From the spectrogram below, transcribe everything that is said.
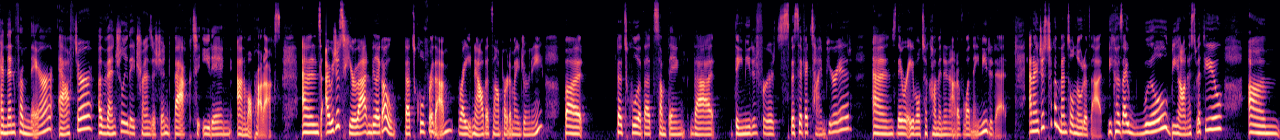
And then from there, after, eventually they transitioned back to eating animal products. And I would just hear that and be like, oh, that's cool for them. Right now, that's not part of my journey. But that's cool that that's something that they needed for a specific time period and they were able to come in and out of when they needed it. And I just took a mental note of that because I will be honest with you. Um,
